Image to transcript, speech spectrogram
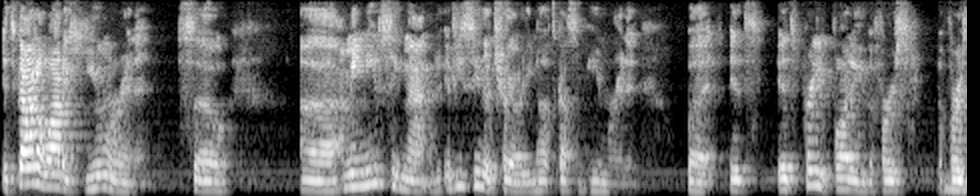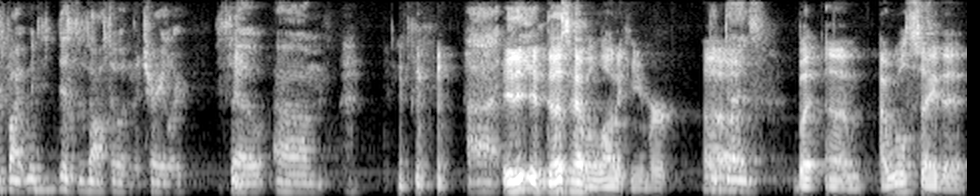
it's got a lot of humor in it. So uh, I mean, you've seen that. If you've seen the trailer, you know it's got some humor in it. But it's it's pretty funny. The first the first fight, which this is also in the trailer. So um, uh, it, it does have a lot of humor. it uh, does But um, I will say that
